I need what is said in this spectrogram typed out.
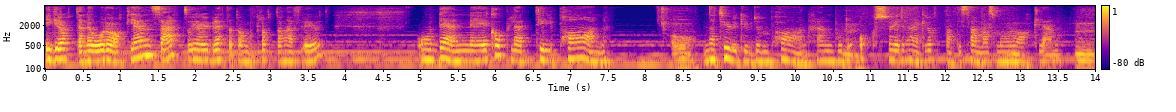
I grottan där oraklen satt och jag har ju berättat om grottan här förut. Och den är kopplad till Pan, Åh, naturguden Pan. Han bodde också i den här grottan tillsammans med oraklen. mm.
